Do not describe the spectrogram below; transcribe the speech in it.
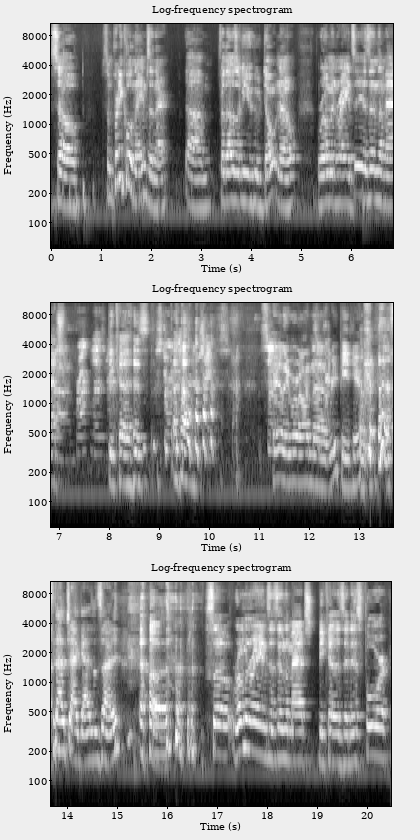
So, some pretty cool names in there. Um, for those of you who don't know, Roman Reigns is in the match Brock Lesnar. because apparently we're on uh, repeat here. Snapchat guys. I'm sorry. Um, so Roman Reigns is in the match because it is for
